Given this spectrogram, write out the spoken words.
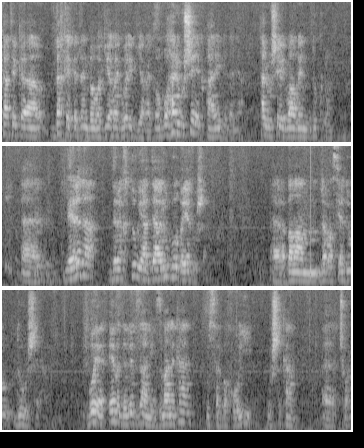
کاتێک کە دەقێک ئەدەن بە وەرگێڕ ڕێکوەری بگێڕێتەوە بۆ هەر وشەیەک پارەی دەدەن یان هەر وشەیەک وا بڵێن دوو کرۆن لێرەدا درەخت و یا دارو بۆ بە یەک وشە بەڵام لە ڕاستیا دوو دوو وشەیە بۆیە ئێمە دەبێ بزانین زمانەکان و سربەخۆیی وشەکان چۆن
